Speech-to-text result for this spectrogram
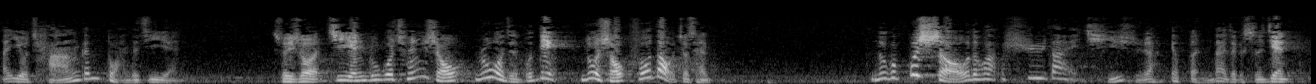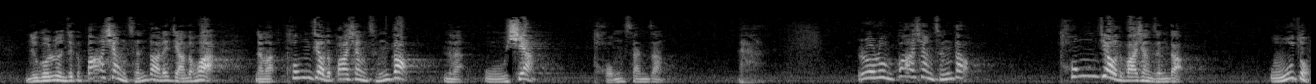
啊有长跟短的机缘，所以说机缘如果成熟，弱者不定，若熟佛道就成；如果不熟的话，须待其时啊，要等待这个时间。如果论这个八相成道来讲的话。那么通教的八相成道，那么五相同三藏啊。若论八相成道，通教的八相成道五种，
